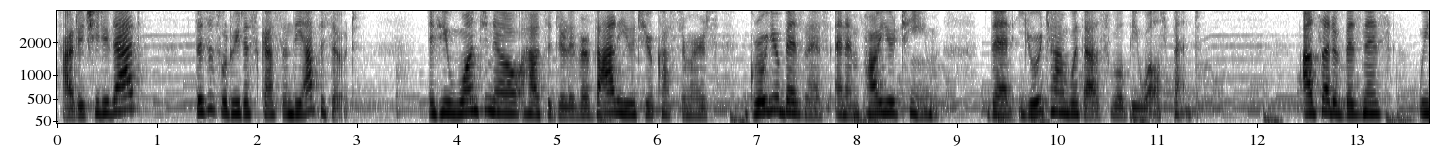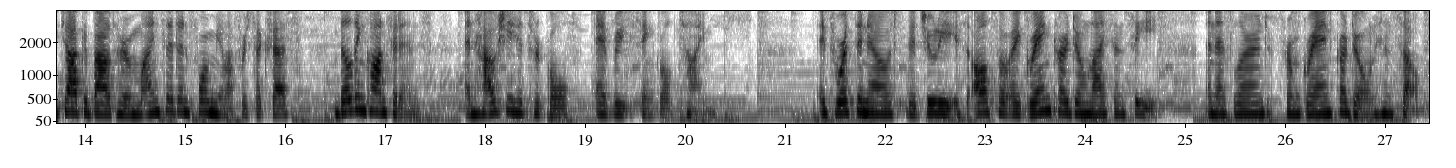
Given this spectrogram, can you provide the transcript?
How did she do that? This is what we discussed in the episode. If you want to know how to deliver value to your customers, grow your business, and empower your team, then your time with us will be well spent. Outside of business, we talk about her mindset and formula for success, building confidence, and how she hits her goals every single time. It's worth to note that Jullie is also a Grant Cardone licensee and has learned from Grant Cardone himself.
